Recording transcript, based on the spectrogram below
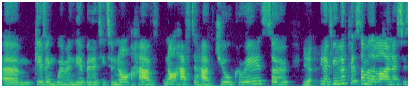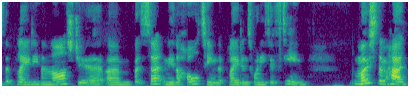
um, giving women the ability to not have not have to have dual careers. So, yeah. you know, if you look at some of the lionesses that played even last year, um, but certainly the whole team that played in 2015, most of them had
